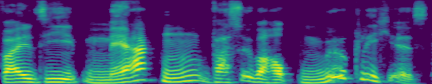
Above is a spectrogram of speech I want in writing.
weil sie merken, was überhaupt möglich ist.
